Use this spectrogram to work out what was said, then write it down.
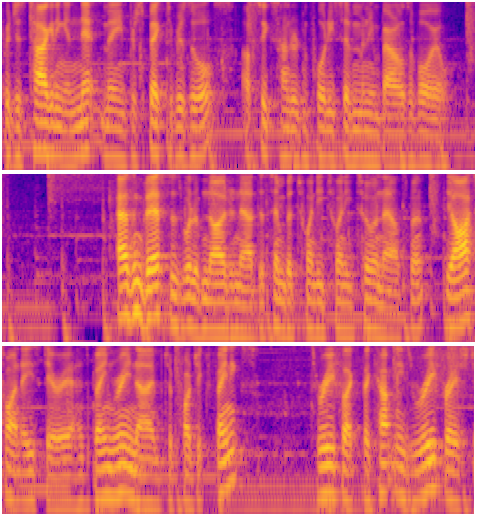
which is targeting a net mean prospective resource of 647 million barrels of oil. As investors would have noted in our December 2022 announcement, the Icewine East area has been renamed to Project Phoenix to reflect the company's refreshed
